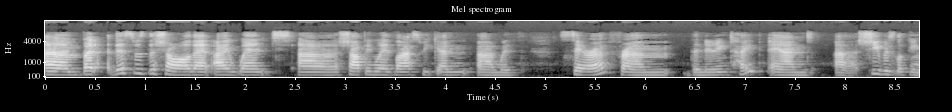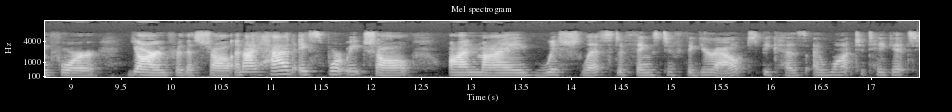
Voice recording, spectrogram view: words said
Um, but this was the shawl that I went uh, shopping with last weekend um, with Sarah from the Knitting Type, and uh, she was looking for yarn for this shawl. And I had a sport weight shawl on my wish list of things to figure out because I want to take it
